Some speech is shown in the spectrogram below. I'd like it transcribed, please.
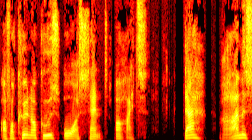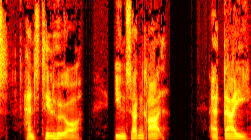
og forkynder Guds ord sandt og ret, der rammes hans tilhørere i en sådan grad, at der i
